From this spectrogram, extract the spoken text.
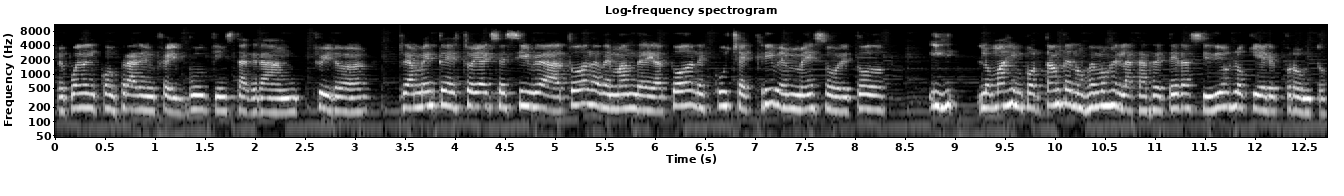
Me pueden encontrar en Facebook, Instagram, Twitter. Realmente estoy accesible a toda la demanda y a toda la escucha. Escríbenme sobre todo y lo más importante, nos vemos en la carretera si Dios lo quiere pronto.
